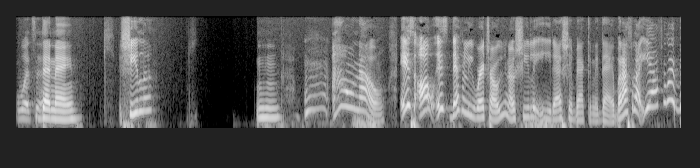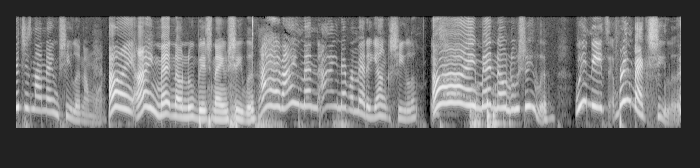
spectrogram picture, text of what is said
What's that? That name. Sheila? hmm Mm, I don't know. It's all. It's definitely retro. You know, Sheila E. That shit back in the day. But I feel like yeah, I feel like bitches not named Sheila no more. I ain't, I ain't met no new bitch named Sheila. I have. I ain't met. I ain't never met a young Sheila. I ain't met no new Sheila. We need to bring back Sheila.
